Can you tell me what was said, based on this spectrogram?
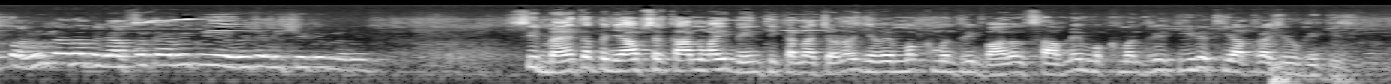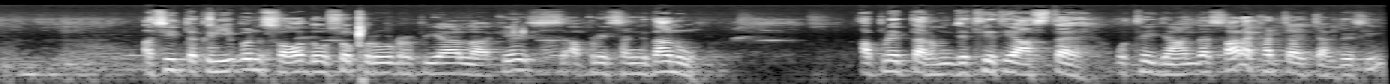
ਤੁਹਾਨੂੰ ਲੱਗਦਾ ਪੰਜਾਬ ਸਰਕਾਰ ਵੀ ਕੋਈ ਇਹੋ ਜਿਹਾ ਇਨੀਸ਼ੀਏਟਿਵ ਲਵੇ? ਸੀ, ਮੈਂ ਤਾਂ ਪੰਜਾਬ ਸਰਕਾਰ ਨੂੰ ਆਹੀ ਬੇਨਤੀ ਕਰਨਾ ਚਾਹਣਾ ਜਿਵੇਂ ਮੁੱਖ ਮੰਤਰੀ ਬਾਦਲ ਸਾਹਿਬ ਨੇ ਮੁੱਖ ਮੰਤਰੀ ਤੀਰਥ ਯਾਤਰਾ ਸ਼ੁਰੂ ਕੀਤੀ ਸੀ। ਅਸੀਂ ਤਕਰੀਬਨ 100-200 ਕਰੋੜ ਰੁਪਇਆ ਲਾ ਕੇ ਸ- ਆਪਣੀ ਸੰਗਤਾਂ ਨੂੰ, ਆਪਣੇ ਧਰਮ ਜਿੱਥੇ ਇੱਥੇ ਆਸਥਾ ਹੈ, ਉੱਥੇ ਜਾਣ ਦਾ ਸਾਰਾ ਖਰਚਾ ਚੱਲਦੇ ਸੀ।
